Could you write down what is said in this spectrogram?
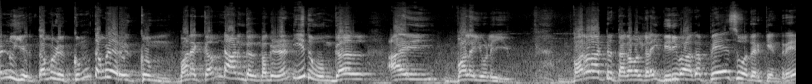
எண்ணுயிர் தமிழுக்கும் தமிழருக்கும் வணக்கம் நான்கள் மகிழன் இது உங்கள் ஐ வலையொலி. வரலாற்று தகவல்களை விரிவாக பேசுவதற்கென்றே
